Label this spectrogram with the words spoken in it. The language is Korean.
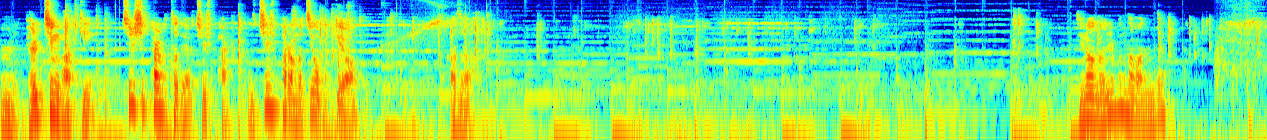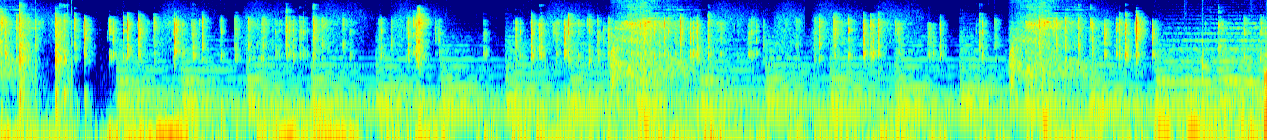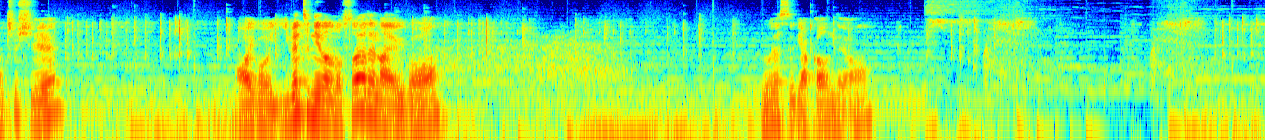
음, 별칭 받기. 78부터 돼요 78 그래서 78 한번 찍어 볼게요. 가자. 디나노 1분 남았는데 자, 70. 아, 이거 이벤트 니나노 써야 되나요, 이거? 여기다 쓰기 아까운데요.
